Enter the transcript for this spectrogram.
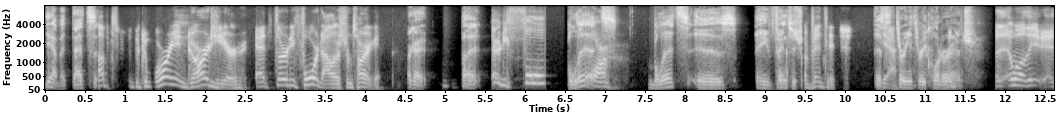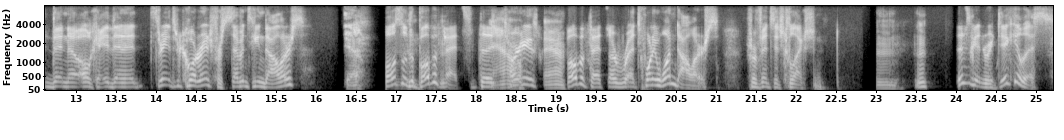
Yeah, but that's up to the Gamorrean Guard here at thirty-four dollars from Target. okay. But 34. Blitz, Blitz is a vintage. A vintage. It's yeah. three and three quarter inch. Uh, Well, then uh, okay, then at three and three quarter inch for seventeen dollars. Yeah, Also, the Boba Fett's, the Now, Target yeah. Boba Fett's are at twenty one dollars for vintage collection. Mhm. This is getting ridiculous.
